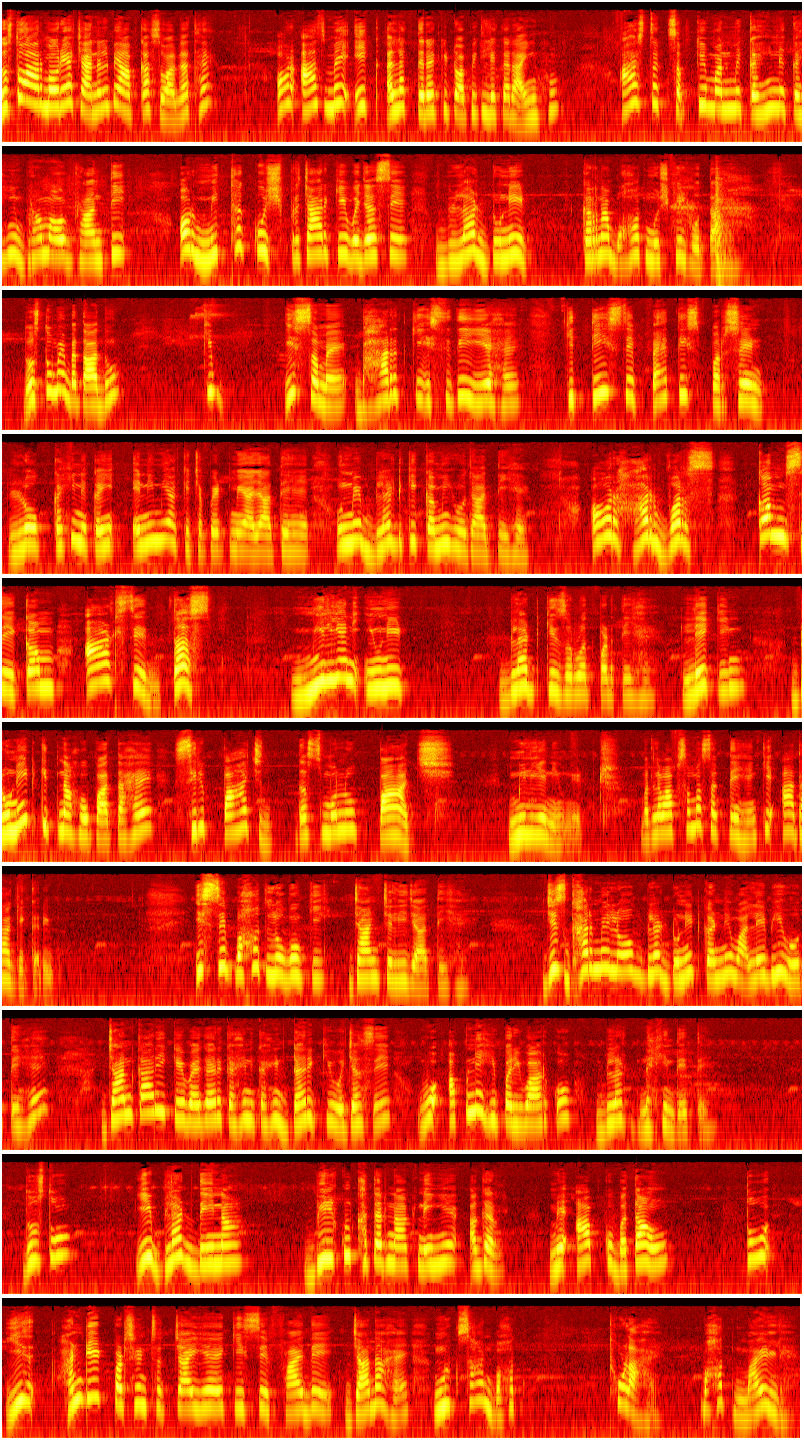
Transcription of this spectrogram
दोस्तों, are Maurya channel में आपका स्वागत है और आज मैं एक अलग तरह की टॉपिक लेकर आई हूँ। आज तक सबके मन में कहीं न कहीं भ्रम और भ्रांति और मिथक कुछ प्रचार की वजह से ब्लड डोनेट करना बहुत मुश्किल होता है। दोस्तों, मैं बता दूँ कि इस समय भारत की स्थिति ये है कि 30 से 35 परसेंट लोग कहीं न कहीं एनीमिया की चपेट में आ जाते हैं। उनमें ब्लड की कमी हो जाती है। और हर वर्ष कम से कम आठ से 10 मिलियन यूनिट ब्लड की ज़रूरत पड़ती है। लेकिन डोनेट कितना हो पाता है? सिर्फ़ पाँच दशमलव पाँच मिलियन यूनिट। मतलब आप समझ सकते हैं कि आधा के करीब। इससे बहुत लोगों की जान चली जाती है। जिस घर में लोग ब्लड डोनेट करने वाले भी होते हैं जानकारी के बगैर कहीं कहीं डर की वजह से वो अपने ही परिवार को ब्लड नहीं देते। दोस्तों, ये ब्लड देना बिल्कुल ख़तरनाक नहीं है। अगर मैं आपको बताऊँ तो ये हंड्रेड परसेंट सच्चाई है कि इससे फ़ायदे ज़्यादा हैं, नुकसान बहुत थोड़ा है, बहुत माइल्ड है।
